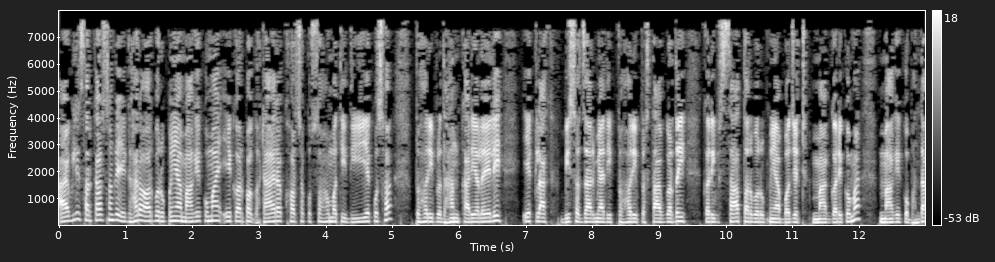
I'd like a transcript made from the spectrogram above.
आयोगले सरकारसँग एघार अर्ब रूपियाँ मागेकोमा एक अर्ब घटाएर खर्चको सहमति दिइएको छ। प्रहरी प्रधान कार्यालयले एक लाख बीस हजार म्यादी प्रहरी प्रस्ताव गर्दै करिब सात अर्ब रूपियाँ बजेट माग गरेकोमा मागेको भन्दा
